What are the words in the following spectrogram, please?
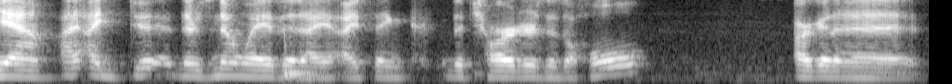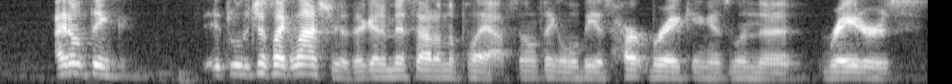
yeah, I, I do, there's no way that I, I think the Chargers as a whole are gonna. I don't think it just like last year they're gonna miss out on the playoffs. I don't think it will be as heartbreaking as when the Raiders.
